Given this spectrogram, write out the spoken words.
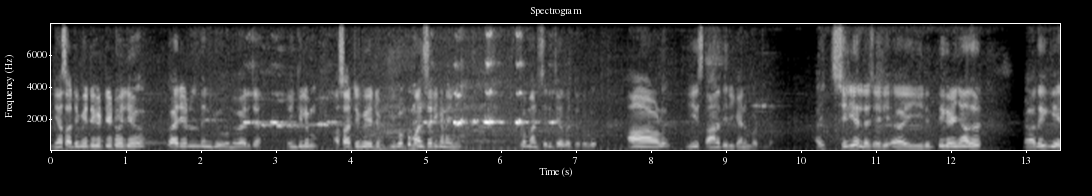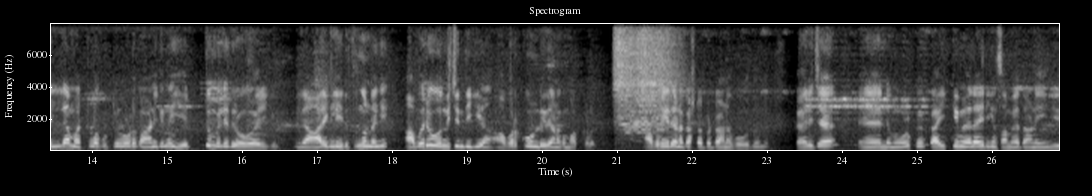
ഇനി ആ സർട്ടിഫിക്കറ്റ് കിട്ടിയിട്ട് വലിയ കാര്യമില്ലെന്ന് എനിക്ക് തോന്നുന്നു. കാര്യം എങ്കിലും ആ സർട്ടിഫിക്കറ്റും ഇവക്ക് മത്സരിക്കണം ഇനി. ഇവിടെ മത്സരിച്ചേ പറ്റത്തുള്ളൂ. ആ ആൾ ഈ സ്ഥാനത്തിരിക്കാനും പറ്റില്ല. അത് ശരിയല്ല ശരി ഇരുത്തി കഴിഞ്ഞാൽ അത് അത് എല്ലാം മറ്റുള്ള കുട്ടികളോട് കാണിക്കുന്ന ഏറ്റവും വലിയ ദ്രോഹമായിരിക്കും. ഇനി ആരെങ്കിലും ഇരുത്തുന്നുണ്ടെങ്കിൽ അവരും ഒന്ന് ചിന്തിക്കുക അവർക്കും ഉണ്ട് ഇതേണക്ക് മക്കൾ അവർ ഇതേണ കഷ്ടപ്പെട്ടാണ് പോകുന്നത്. കാരിച്ച എന്റെ മോൾക്ക് കൈക്ക് മേലായിരിക്കുന്ന സമയത്താണ് ഈ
